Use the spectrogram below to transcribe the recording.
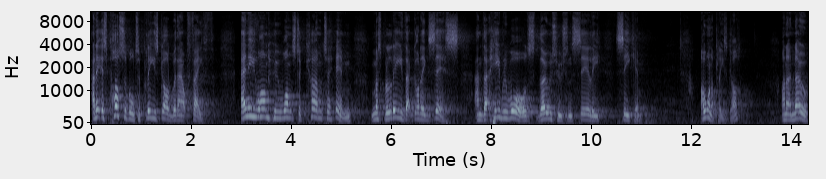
"And it is possible to please God without faith. Anyone who wants to come to him must believe that God exists and that he rewards those who sincerely seek him." I want to please God. And I know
